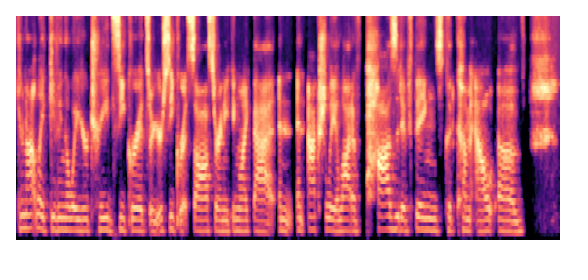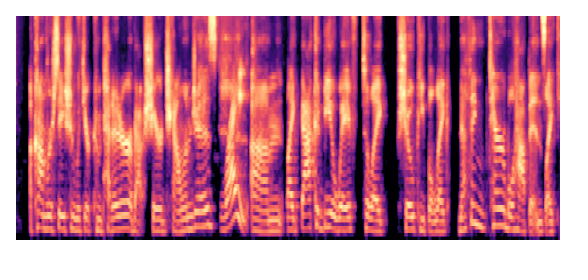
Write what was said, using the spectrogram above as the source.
you're not like giving away your trade secrets or your secret sauce or anything like that and and actually a lot of positive things could come out of a conversation with your competitor about shared challenges. Right. Um, like that could be a way to like show people like nothing terrible happens. Like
